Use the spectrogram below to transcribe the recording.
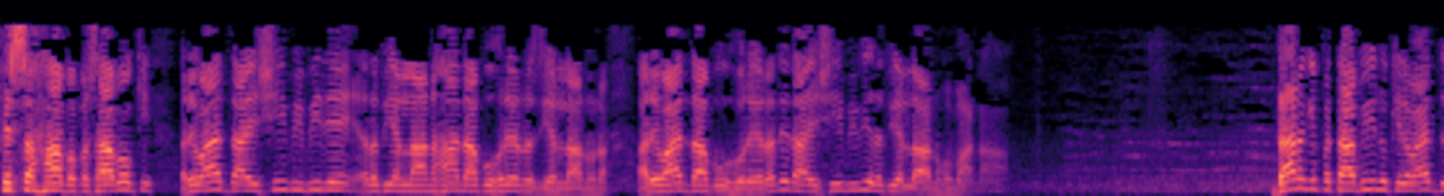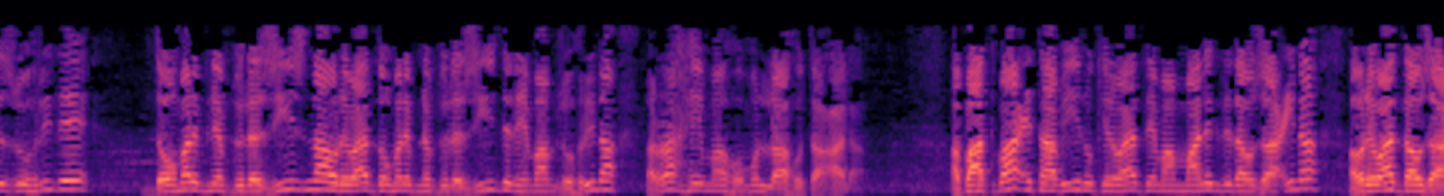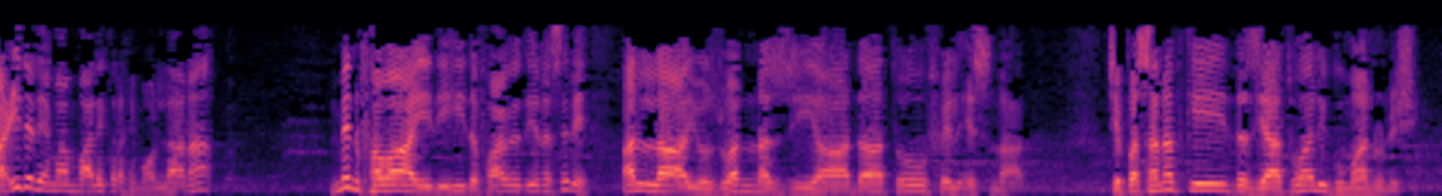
فی الصحابه په صحابو کې روایت د عائشی بی بی دی رضی الله عنها د ابو هريره رضی الله عنه او روایت د ابو هريره دی د عائشی بی بی رضی الله عنهما نا دارنګ په تابعینو کې روایت د زهری دی د عمر ابن عبد العزيز نا او روایت د عمر ابن عبد العزيز د امام زهری نا رحمهم الله تعالی اپا اتباع تابعین کی روایت د امام مالک د اوزاعی نه او روایت د اوزاعی د امام مالک رحم الله نه من فوائده د فوائدین سره الله یزن الزیادات فی الاسناد چې پسند کې د زیاتوالی ګمانو نشي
